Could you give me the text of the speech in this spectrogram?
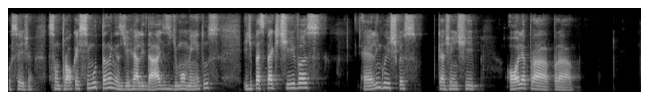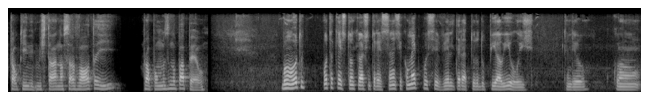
Ou seja, são trocas simultâneas de realidades, de momentos e de perspectivas é, linguísticas que a gente olha para o que está à nossa volta e propomos no papel. Bom, outro, outra questão que eu acho interessante é como é que você vê a literatura do Piauí hoje, entendeu? Com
